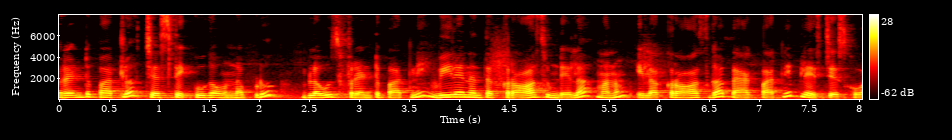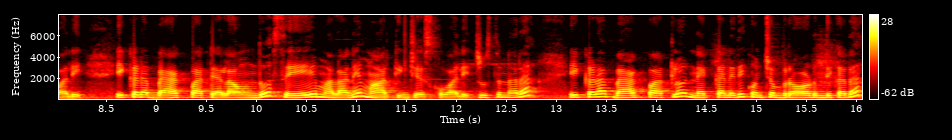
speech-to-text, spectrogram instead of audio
ఫ్రంట్ పార్ట్లో చెస్ట్ ఎక్కువగా ఉన్నప్పుడు బ్లౌజ్ ఫ్రంట్ పార్ట్ని వీలైనంత క్రాస్ ఉండేలా మనం ఇలా క్రాస్గా బ్యాక్ పార్ట్ని ప్లేస్ చేసుకోవాలి. ఇక్కడ బ్యాక్ పార్ట్ ఎలా ఉందో సేమ్ అలానే మార్కింగ్ చేసుకోవాలి. చూస్తున్నారా? ఇక్కడ బ్యాక్ పార్ట్లో నెక్ అనేది కొంచెం బ్రాడ్ ఉంది కదా?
